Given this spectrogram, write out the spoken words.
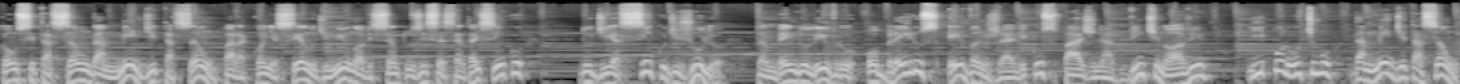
com citação da Meditação para Conhecê-lo de 1965, do dia 5 de julho, também do livro Obreiros Evangélicos, página 29 e, por último, da Meditação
